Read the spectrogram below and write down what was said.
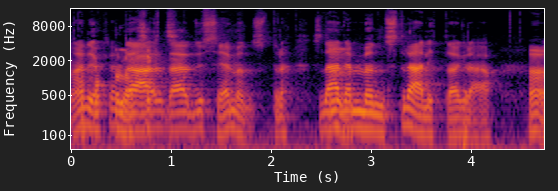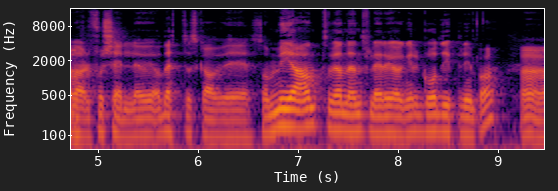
Nei det gjør ikke det. det, er, det er, du ser mønsteret. Så det, er, det mønsteret er litt av greia. Ja. Og da er det forskjellig, og dette skal vi, som mye annet vi har nevnt flere ganger, gå dypere inn på. Ja, ja.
